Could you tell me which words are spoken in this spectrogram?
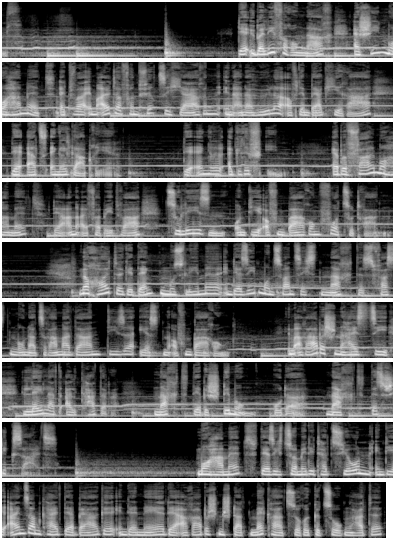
Der Überlieferung nach erschien Mohammed etwa im Alter von 40 Jahren in einer Höhle auf dem Berg Hira der Erzengel Gabriel. Der Engel ergriff ihn. Er befahl Mohammed, der Analphabet war, zu lesen und die Offenbarung vorzutragen. Noch heute gedenken Muslime in der 27. Nacht des Fastenmonats Ramadan dieser ersten Offenbarung. Im Arabischen heißt sie Laylat al-Qadr, Nacht der Bestimmung oder Nacht des Schicksals. Mohammed, der sich zur Meditation in die Einsamkeit der Berge in der Nähe der arabischen Stadt Mekka zurückgezogen hatte,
